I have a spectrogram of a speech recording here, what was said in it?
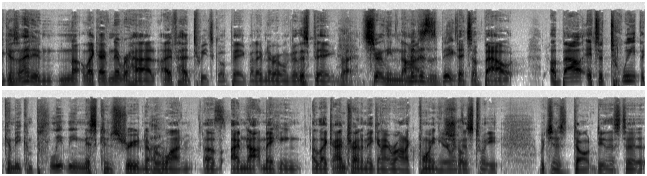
because I didn't not like I've never had I've had tweets go big, but I've never had one go this big. Right. Certainly not. I mean, this is big. That's about about it's a tweet that can be completely misconstrued. Uh-huh. Number one, of I'm not making like I'm trying to make an ironic point here Sure. with this tweet, which is don't do this to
